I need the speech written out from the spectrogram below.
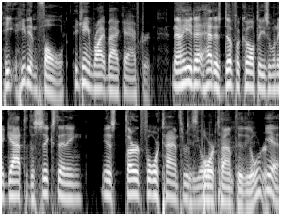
He, he didn't fold. He came right back after it. Now, he had had his difficulties when he got to the sixth inning, his third, fourth time through It's the four order. time through the order. Yeah,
